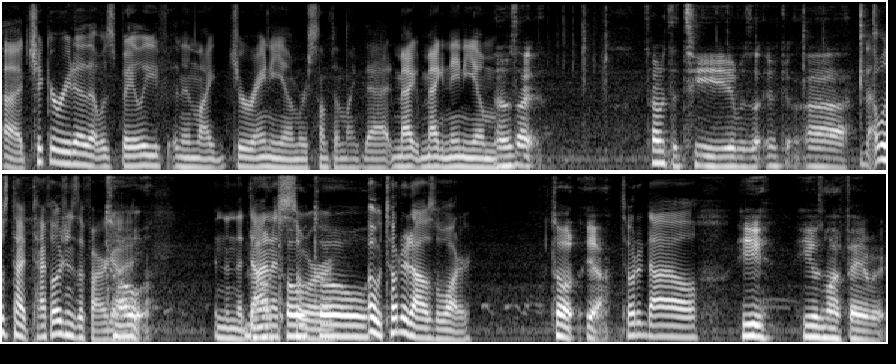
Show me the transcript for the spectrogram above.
uh, Chikorita that was Bayleaf, and then like Geranium or something like that. Mag- Magnanium. It was like. Start with the T. It was like, uh. That was Ty- Typhlosion's the fire guy, and then the no, dinosaur. Oh, Totodile's the water. To- yeah, Totodile. he he was my favorite.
